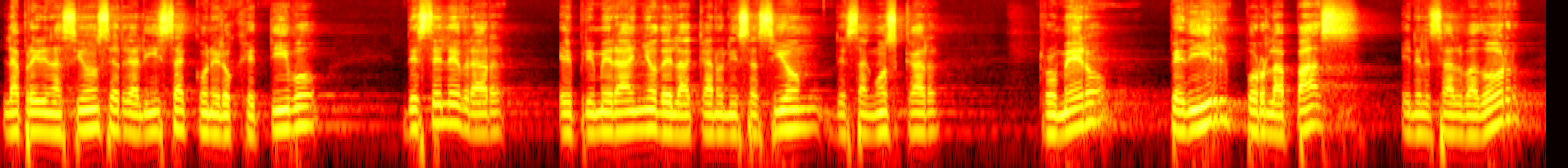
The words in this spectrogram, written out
la peregrinación se realiza con el objetivo de celebrar el primer año de la canonización de San Óscar Romero, pedir por la paz en El Salvador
